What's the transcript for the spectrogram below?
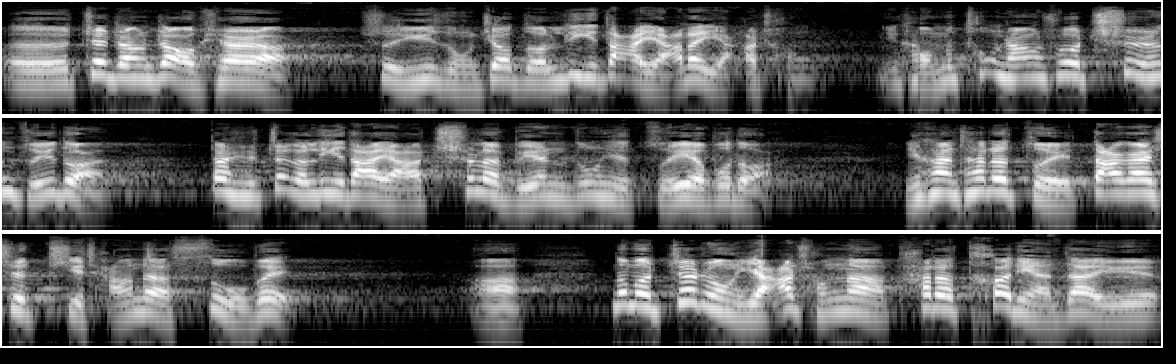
呃，这张照片啊，是一种叫做利大牙的蚜虫。你看，我们通常说吃人嘴短，但是这个利大牙吃了别人的东西，嘴也不短。你看它的嘴大概是体长的四五倍，啊，那么这种蚜虫呢，它的特点在于，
